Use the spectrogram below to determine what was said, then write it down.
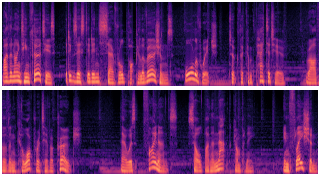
By the 1930s, it existed in several popular versions, all of which took the competitive rather than cooperative approach. There was Finance, sold by the Knapp Company, Inflation,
